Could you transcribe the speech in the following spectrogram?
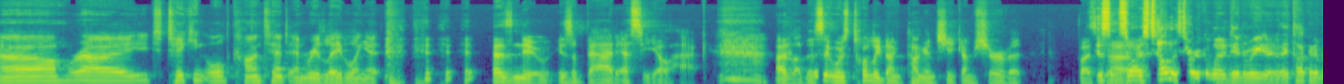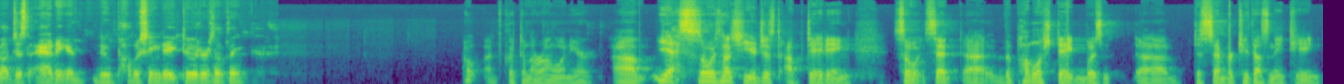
All right. Taking old content and relabeling it as new is a bad SEO hack. I love this. It was totally done tongue in cheek, I'm sure of it. But so, uh, so I saw this article, but I didn't read it. Are they talking about just adding a new publishing date to it or something? Oh, I've clicked on the wrong one here. Um, yes. So essentially, you're just updating. So it said uh, the published date was uh, December 2018.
